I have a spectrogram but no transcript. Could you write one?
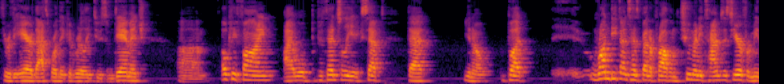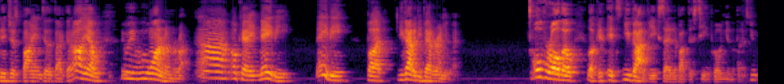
through the air. That's where they could really do some damage. Um, okay, fine. I will potentially accept that, you know, but uh, run defense has been a problem too many times this year for me to just buy into the fact that, oh, yeah, we, we wanted them to run. Uh, okay, maybe, maybe, but you got to be better anyway. Overall, though, look, it, it's you got to be excited about this team going into playoffs. You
